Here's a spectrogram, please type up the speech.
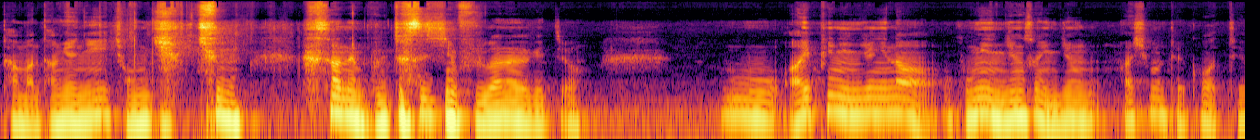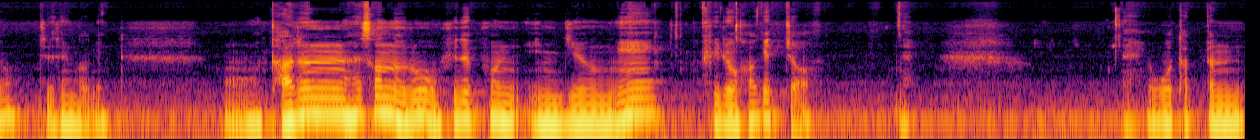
다만 당연히 정지 중 해선에 문자 쓰시면 불가능하겠죠. 뭐 IPN 인증이나 공인 인증서 인증하시면 될 것 같아요. 제 생각엔. 어, 다른 회선으로 휴대폰 인증이 필요하겠죠. 네. 네, 요거 답변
